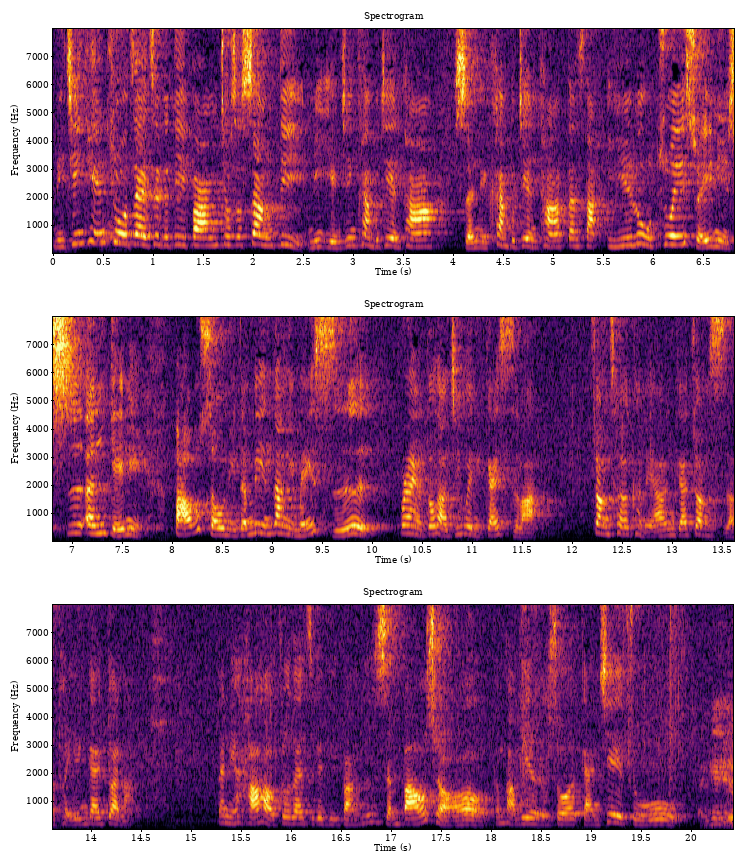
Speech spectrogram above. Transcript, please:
你今天坐在这个地方，就是上帝，你眼睛看不见他，神你看不见他，但是他一路追随你，施恩给你。保守你的命，让你没死，不然有多少机会你该死了？撞车可能要应该撞死了，腿也应该断了。那你好好坐在这个地方，这是神保守。跟旁边的人说感谢主。感谢主。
